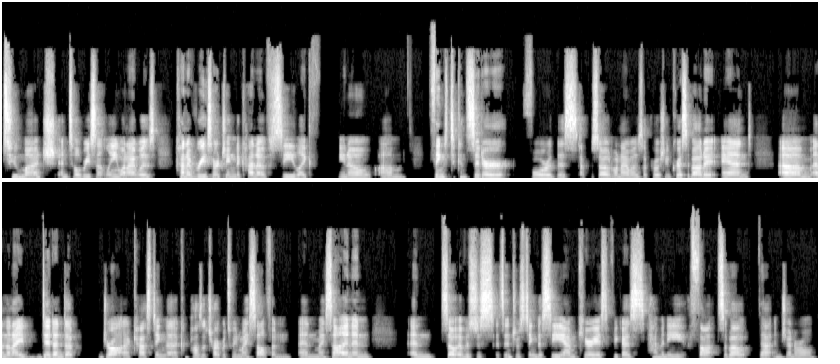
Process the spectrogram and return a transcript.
too much until recently when I was kind of researching to kind of see like you know um, things to consider for this episode when I was approaching Chris about it, and um, and then I did end up draw uh, casting the composite chart between myself and and my son, and and so it was just it's interesting to see. I'm curious if you guys have any thoughts about that in general.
